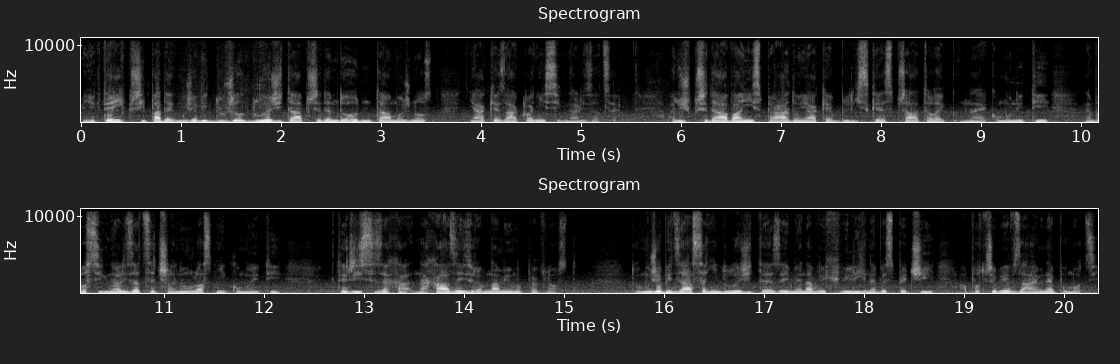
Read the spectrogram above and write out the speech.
V některých případech může být důležitá předem dohodnutá možnost nějaké základní signalizace. Ať už předávání zpráv do nějaké blízké zpřátelené komunity nebo signalizace členů vlastní komunity, kteří se nacházejí zrovna mimo pevnost. To může být zásadně důležité zejména ve chvílích nebezpečí a potřebě vzájemné pomoci.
